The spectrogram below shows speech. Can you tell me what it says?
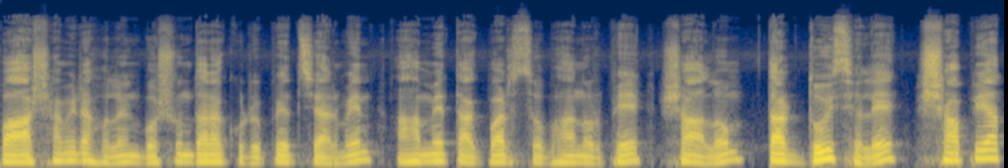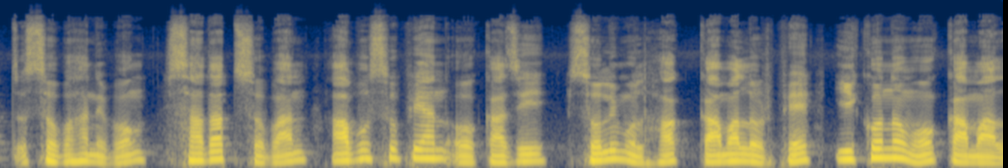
বা আসামিরা হলেন বসুন্ধরা গ্রুপের চেয়ারম্যান আহমেদ আকবর আকবর সোবহান ওরফে শাহ আলম তার দুই ছেলে সাপিয়াত সোবহান এবং সাদাত সোবান আবু সুফিয়ান ও কাজী সলিমুল হক কামাল ওরফে ইকোনমো কামাল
